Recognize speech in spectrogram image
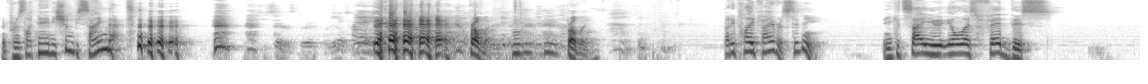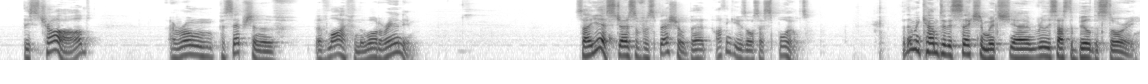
And Prudence like, Nan, you shouldn't be saying that. she said it's Probably. Probably. But he played favourites, didn't he? And you could say you, you almost fed this, this child a wrong perception of, of life and the world around him. So, yes, Joseph was special, but I think he was also spoilt. But then we come to this section which you know, really starts to build the story.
